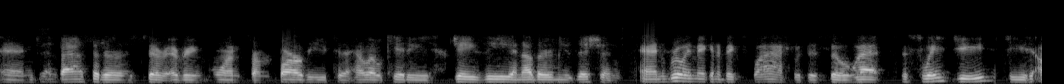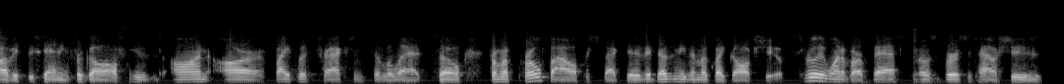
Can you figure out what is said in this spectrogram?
and ambassadors, everyone from Barbie to Hello Kitty, Jay Z, and other musicians, and really making a big splash with this silhouette. The Suede G, G obviously standing for golf, is on our spikeless traction silhouette. So from a profile perspective, it doesn't even look like golf shoe. It's really one of our best, most versatile shoes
